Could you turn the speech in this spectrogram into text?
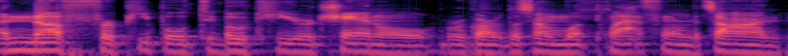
enough for people to go to your channel, regardless on what platform it's on,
